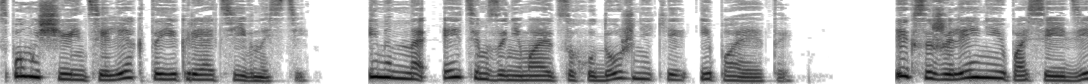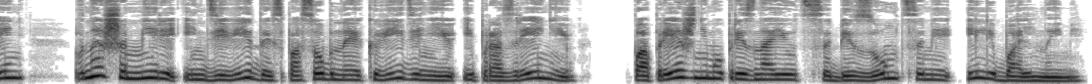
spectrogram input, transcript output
с помощью интеллекта и креативности. Именно этим занимаются художники и поэты. И, к сожалению, по сей день в нашем мире индивиды, способные к видению и прозрению, по-прежнему признаются безумцами или больными.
